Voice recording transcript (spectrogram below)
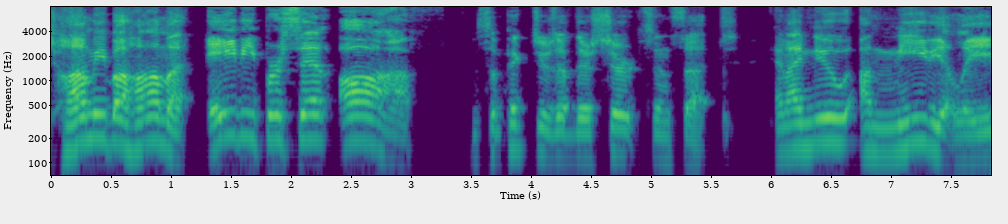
Tommy Bahama 80% off. Some pictures of their shirts and such. And I knew immediately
